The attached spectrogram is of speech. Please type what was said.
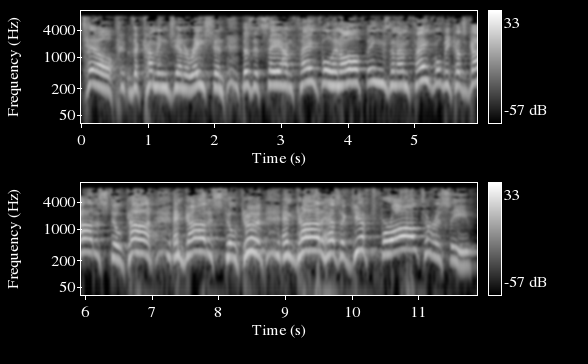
tell the coming generation? Does it say, I'm thankful in all things and I'm thankful because God is still God and God is still good and God has a gift for all to receive?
